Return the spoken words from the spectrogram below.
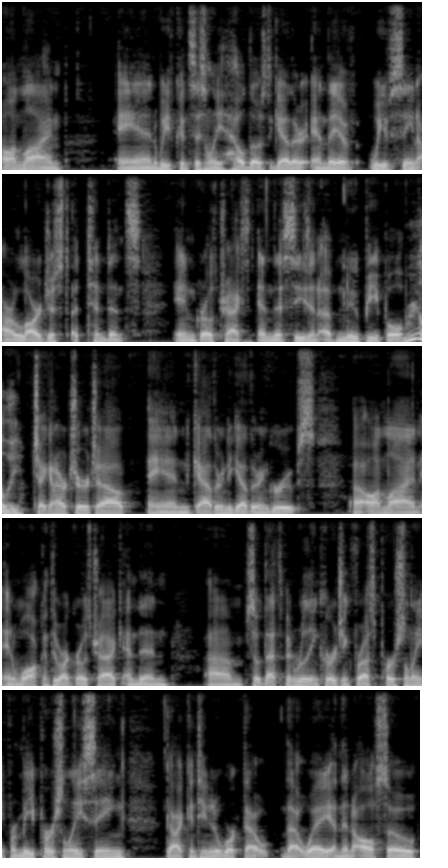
online, and we've consistently held those together. And they have we've seen our largest attendance in growth tracks in this season of new people really checking our church out and gathering together in groups uh, online and walking through our growth track, and then. Um, so that's been really encouraging for us personally, for me personally, seeing God continue to work that that way, and then also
